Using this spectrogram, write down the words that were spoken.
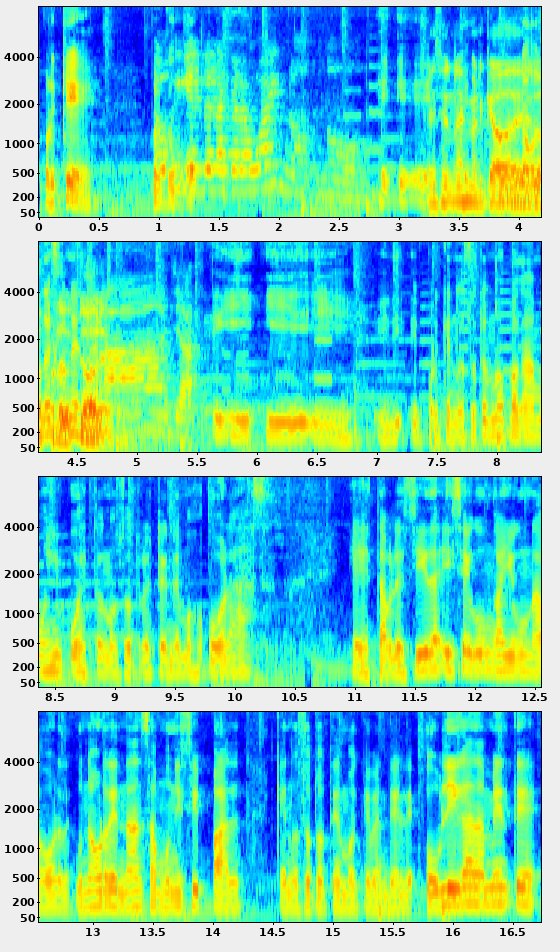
¿Por qué? Porque Oh, ¿Y el de la Caraguay no? no. eh, eh, Ese no es eh, mercado de los eso no es productores. Ah, ya. Y, y- y- y- y porque nosotros no pagamos impuestos, nosotros tenemos horas establecidas y según hay una, una ordenanza municipal que nosotros tenemos que venderle obligadamente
